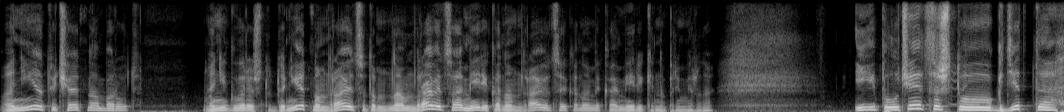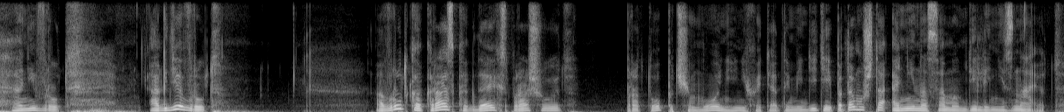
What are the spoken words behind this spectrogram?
они отвечают наоборот – они говорят, что да нет, нам нравится, там, нам нравится Америка, нам нравится экономика Америки, например, да. И получается, что где-то они врут. А где врут? А врут как раз, когда их спрашивают про то, почему они не хотят иметь детей. Потому что они на самом деле не знают.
